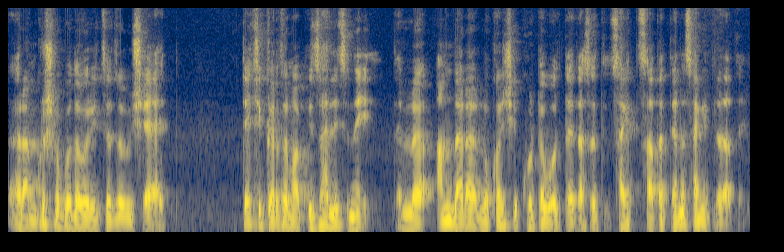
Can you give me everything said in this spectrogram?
रामकृष्ण गोदावरीचा जो विषय आहे त्याची कर्जमाफी झालीच नाही. तर ल- आमदार लोकांशी खोटं बोलतायत असं सातत्यानं सांगितलं जात आहे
